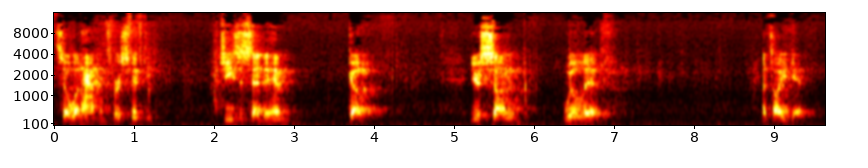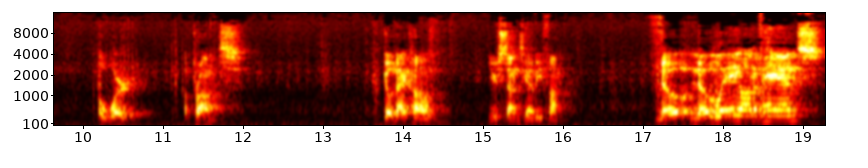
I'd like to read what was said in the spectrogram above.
So what happens? Verse 50. Jesus said to him, Go. Your son will live. That's all you get. A word, a promise. Go back home. Your son's going to be fine. No, no laying on of hands.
